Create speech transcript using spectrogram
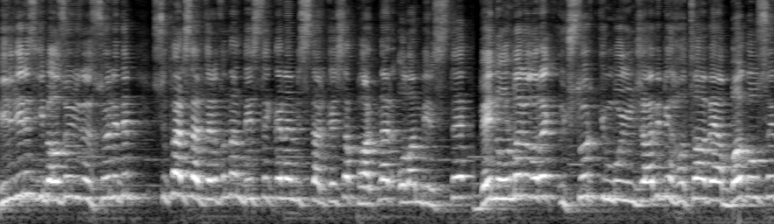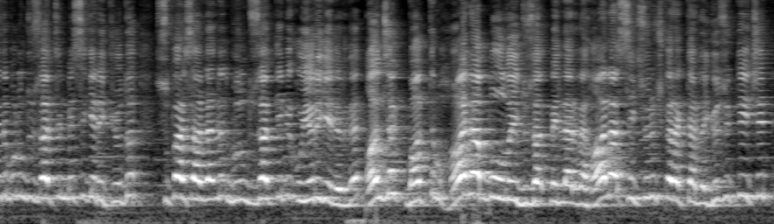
Bildiğiniz gibi az önce de söyledim. Supercell tarafından desteklenen bir site arkadaşlar. Partner olan bir site. Ve normal olarak 3-4 gün boyunca abi bir hata veya bug olsaydı bunun düzeltilmesi gerekiyordu. Supercell'den de bunu düzelt diye bir uyarı gelirdi. Ancak baktım hala bu olayı düzeltmediler ve hala 83 karakterde gözüktüğü için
